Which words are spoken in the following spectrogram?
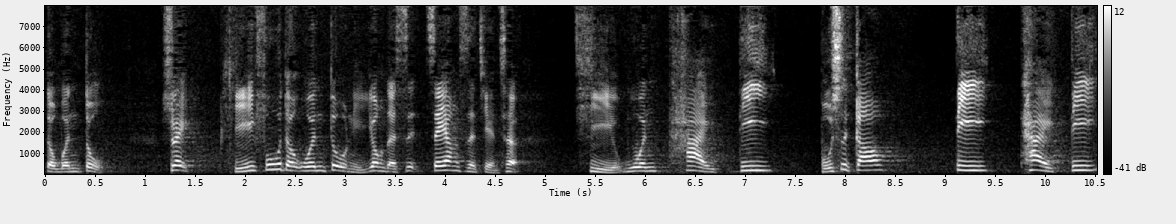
的温度。所以皮肤的温度，你用的是这样子的检测，体温太低，不是高，低太低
